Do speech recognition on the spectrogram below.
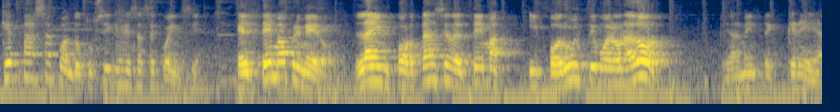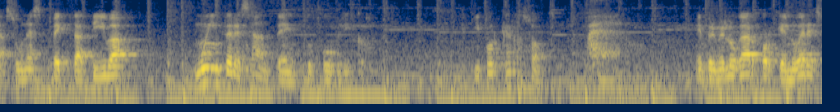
¿Qué pasa cuando tú sigues esa secuencia? El tema primero, la importancia del tema y por último el orador. Realmente creas una expectativa muy interesante en tu público. ¿Y por qué razón? Bueno, en primer lugar porque no eres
